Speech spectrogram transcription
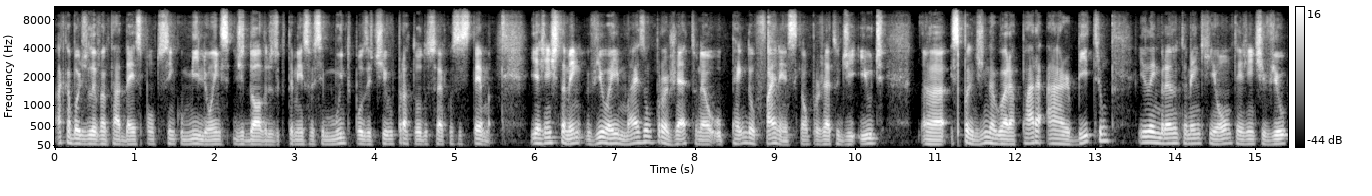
acabou de levantar 10,5 milhões de dólares, o que também vai ser muito positivo para todo o seu ecossistema. E a gente também viu aí mais um projeto, né, o Pendle Finance, que é um projeto de yield, uh, expandindo agora para a Arbitrum, e lembrando também que ontem a gente viu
